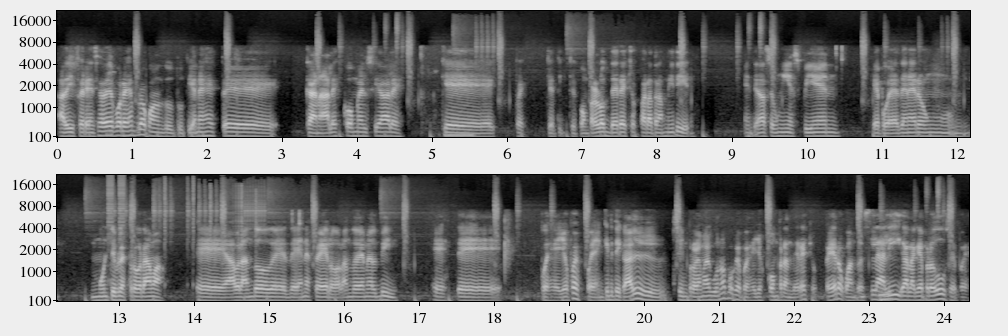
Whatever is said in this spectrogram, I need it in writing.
a diferencia de, por ejemplo, cuando tú tienes este canales comerciales que pues que, compra los derechos para transmitir, entiéndase un ESPN que puede tener un, múltiples programas eh, hablando de, NFL o hablando de MLB, este, pues ellos pues pueden criticar sin problema alguno porque pues ellos compran derechos, pero cuando es la liga la que produce, pues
